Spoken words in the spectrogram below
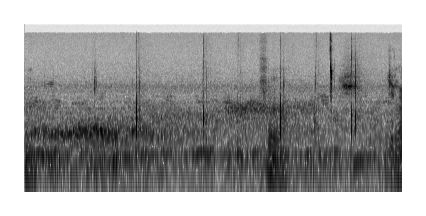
Hmm. Hmm. Dziwne.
